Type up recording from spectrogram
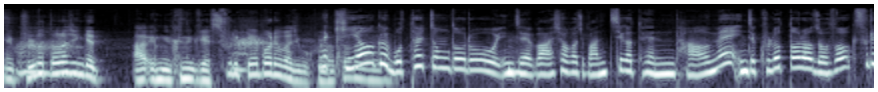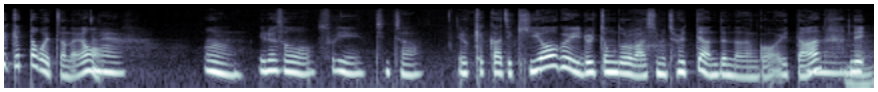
예, 굴러 떨어진 게 아, 그게 술이 깨버려가지고 굴러 근데 기억을 게. 못할 정도로 이제 마셔가지고 만취가 된 다음에 이제 굴러 떨어져서 술이 깼다고 했잖아요. 네. 응. 이래서 술이 진짜 이렇게까지 기억을 잃을 정도로 마시면 절대 안 된다는 거, 일단. 음. 근데 네.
